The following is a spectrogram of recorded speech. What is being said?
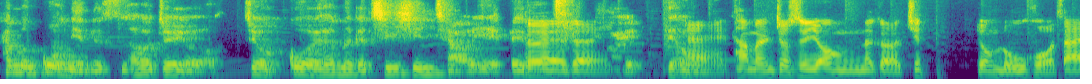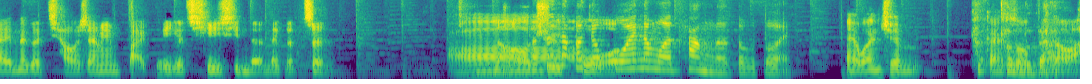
他们过年的时候就有就过那个七星桥也被对对，哎，他们就是用那个就用炉火在那个桥下面摆个一个七星的那个阵，啊，然后去那个就不会那么烫了，对不对？哎，完全感受不到啊。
